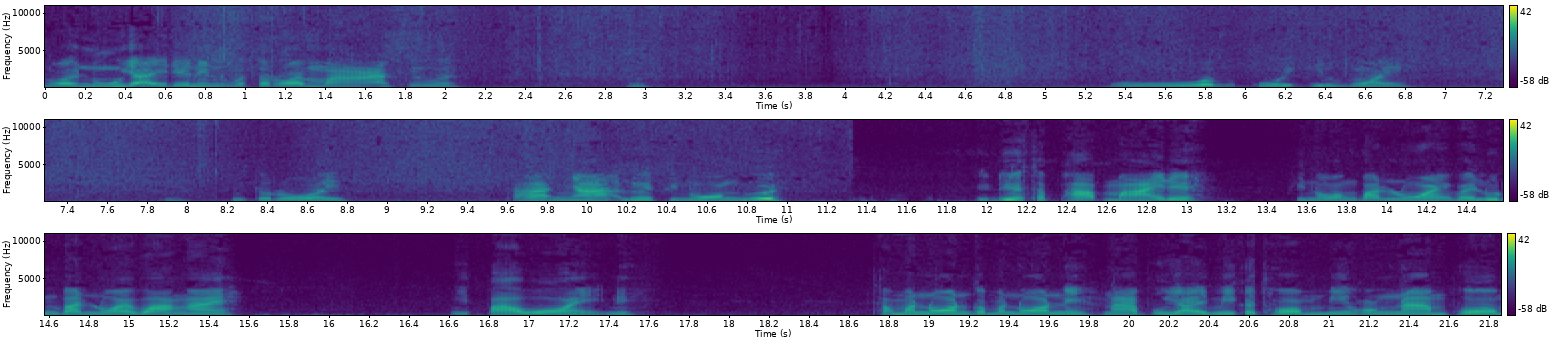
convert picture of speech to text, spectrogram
รอยหนูใหญ่เด้นี่นึกว่าตะรอยหมาเก๋เว้ยโอ้ยกล้วยกินหอยมีตะรอยท้าหยะเลยพี่น้องเอ้ยอีกเดียสภาพไม้เด้พี่น้องบานน้อยไว้รุ่นบานน้อยวางง่ายมีปลาวอยนี่ ถ้ามานอนก็มานอนนี่หน้าผู้ใหญ่มีกระท่อมมีห้องน้ำพร้อม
